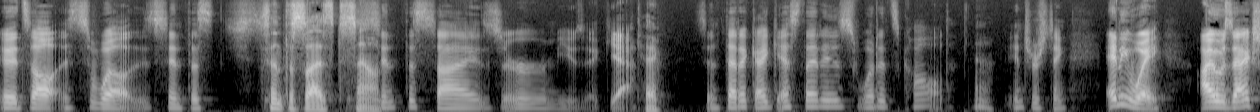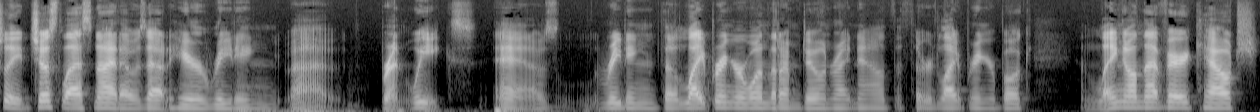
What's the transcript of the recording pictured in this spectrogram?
it's all it's well synthes- synthesized sound. synthesizer music. Yeah. Okay. Synthetic, I guess that is what it's called. Yeah. Interesting. Anyway, I was actually just last night. I was out here reading uh, Brent Weeks, and I was reading the Lightbringer one that I'm doing right now, the third Lightbringer book, and laying on that very couch,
